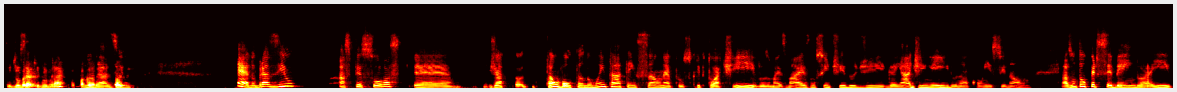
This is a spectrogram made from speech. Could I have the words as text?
Você diz no aqui Brasil, no, Bra né? no Brasil. É, no Brasil, as pessoas é, já estão voltando muita atenção né, para os criptoativos, mas mais no sentido de ganhar dinheiro né, com isso, e não elas não estão percebendo aí,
